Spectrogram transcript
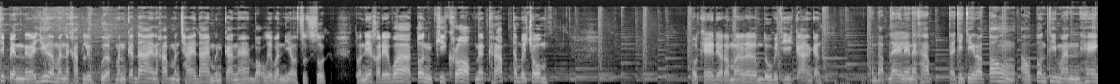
ที่เป็นเนื้อเยื่อมันนะครับ หรือเปลือกมันก็ได้นะครับ มันใช้ได้เหมือนกันนะบอกเลยว่าเหนียวสุดๆ ตัวนี้เขาเรียกว่าต้นขี้ครอกนะครับท่านผู้ชม โอเค เดี๋ยวเรามาเริ่มดูวิธีการกัน อันดับแรกเลยนะครับ แต่จริงๆเราต้องเอาต้นที่มันแห้ง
